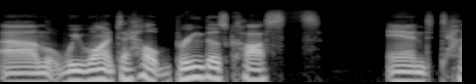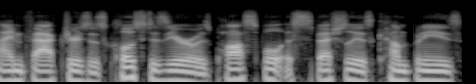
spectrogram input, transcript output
Um, we want to help bring those costs and time factors as close to zero as possible, especially as companies'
